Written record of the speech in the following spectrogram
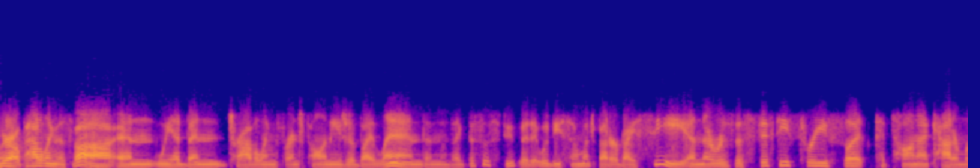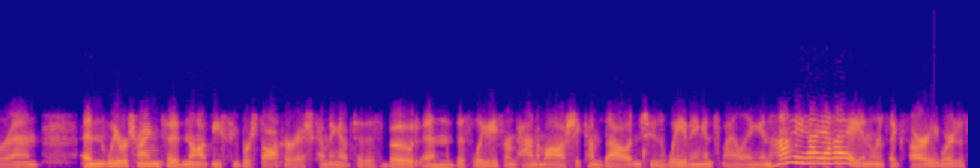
we were out paddling this va'a and we had been traveling French Polynesia by land and was like, this is stupid. It would be so much better by sea. And there was this 53 foot Catana catamaran and we were trying to not be super stalkerish coming up to this boat. And this lady from Panama, she comes out and she's waving and smiling and hi, hi, hi. And we're like, sorry, we're just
